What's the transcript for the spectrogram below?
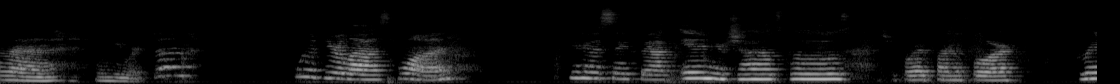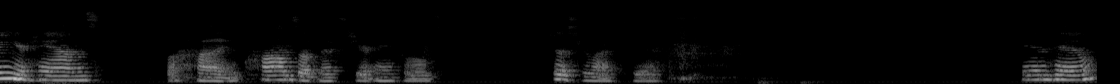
And then when you are done with your last one, you're going to sink back in your child's pose. Before I find the floor, bring your hands behind, palms up next to your ankles. Just relax here. Inhale.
